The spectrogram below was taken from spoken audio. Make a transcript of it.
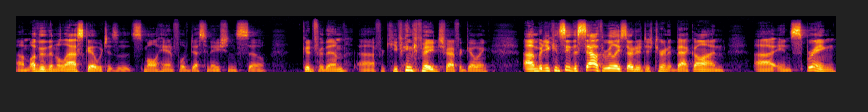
um, other than Alaska, which is a small handful of destinations. So good for them uh, for keeping paid traffic going. Um, but you can see the South really started to turn it back on. uh, in spring.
